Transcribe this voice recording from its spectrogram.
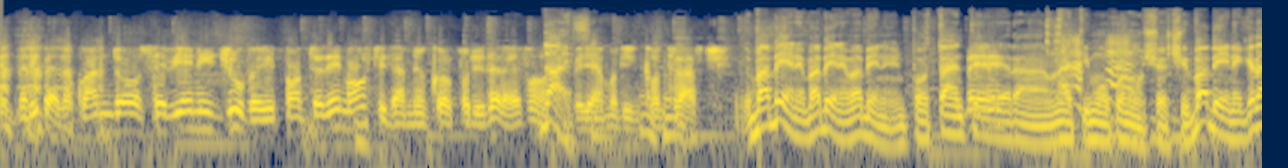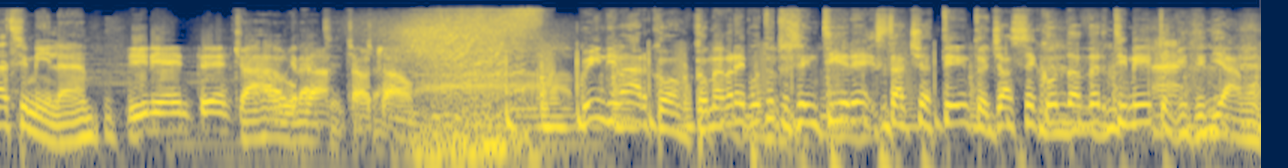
Eh, ripeto, quando se vieni giù per il Ponte dei Morti dammi un colpo di telefono Dai, e vediamo di incontrarci. Va bene, va bene, va bene. L'importante Bene. era un attimo conoscerci. Va bene, grazie mille. eh. Di niente. Ciao, Luca. grazie, Ciao, ciao, ciao. Quindi Marco, come avrai potuto sentire, starci attento, è già il secondo avvertimento che ti diamo.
